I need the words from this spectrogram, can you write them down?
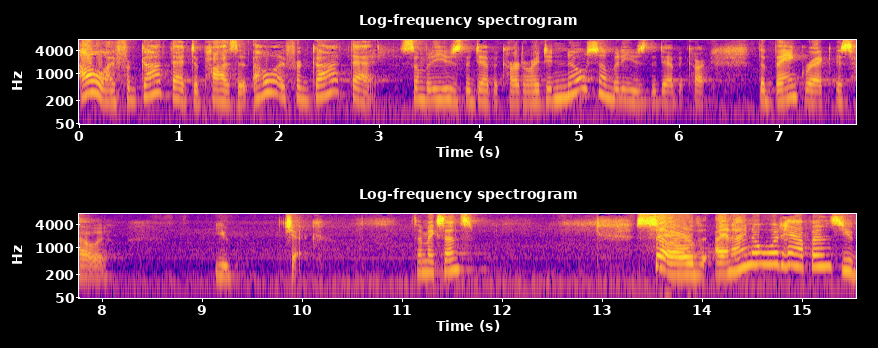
Oh, I forgot that deposit. Oh, I forgot that somebody used the debit card, or I didn't know somebody used the debit card. The bank rec is how you check. Does that make sense? So, and I know what happens. You,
